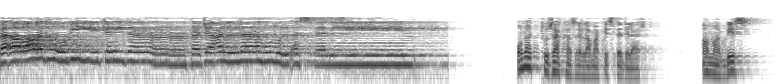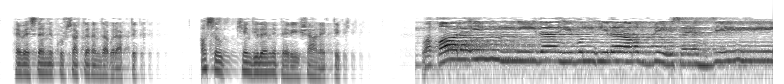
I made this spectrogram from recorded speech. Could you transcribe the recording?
فَأَرَادُوا بِهِ كَيْدًا فَجَعَلْنَاهُمُ الْأَسْفَلِينَ Ona tuzak hazırlamak istediler. Ama biz, heveslerini kursaklarında bıraktık. Asıl kendilerini perişan ettik. وَقَالَ إِنِّي ذَاهِبٌ إِلَى رَبِّي سَيَهْدِينِ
